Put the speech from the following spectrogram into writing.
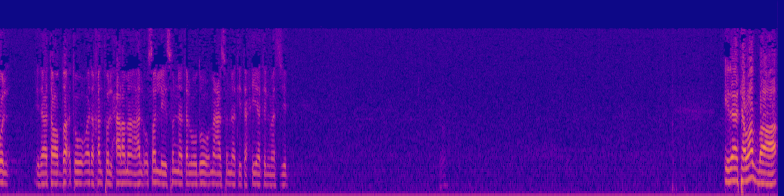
يقول إذا توضأت ودخلت الحرم هل أصلي سنة الوضوء مع سنة تحية المسجد؟ إذا توضأ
